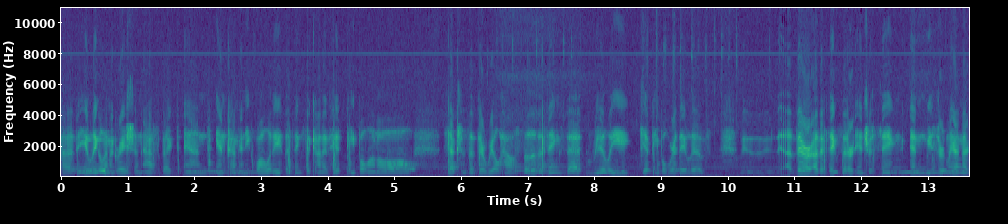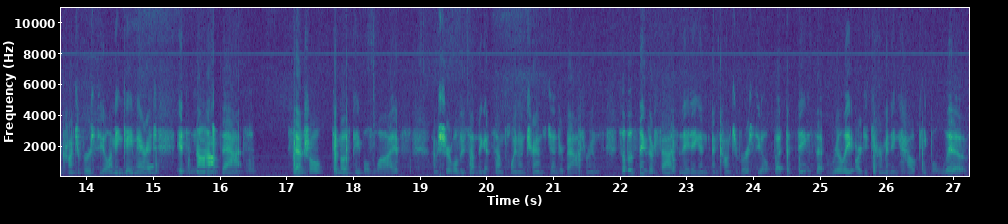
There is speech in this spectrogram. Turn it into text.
uh, the illegal immigration aspect, and income inequality, the things that kind of hit people on all sections of their wheelhouse. Those are the things that really get people where they live. There are other things that are interesting, and we certainly and they're controversial. I mean, gay marriage, it's not that central to most people's lives. I'm sure we'll do something at some point on transgender bathrooms. So those things are fascinating and, and controversial, but the things that really are determining how people live,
